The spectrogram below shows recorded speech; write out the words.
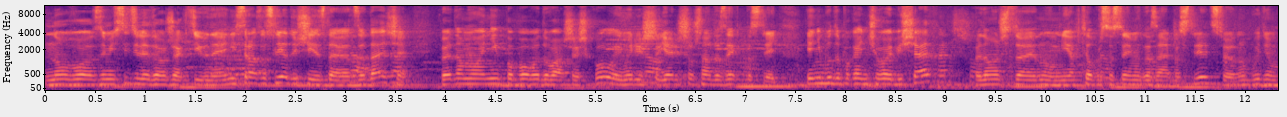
но его заместители тоже активные. Они сразу следующие ставят задачи, Поэтому они по поводу вашей школы, и мы решили, я решил, что надо заехать посмотреть. Я не буду пока ничего обещать, потому что ну, я хотел просто своими глазами посмотреть все, но будем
